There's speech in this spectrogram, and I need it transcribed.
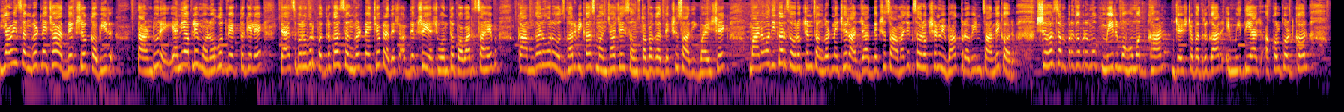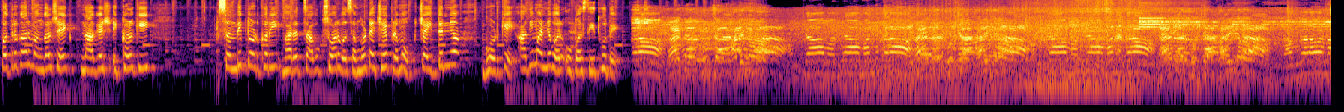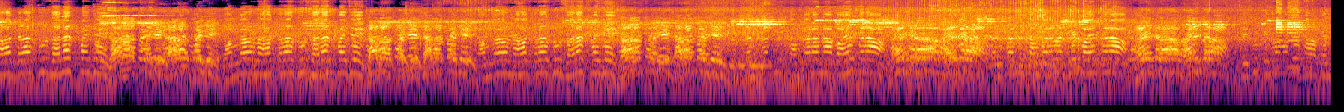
यावेळी संघटनेच्या अध्यक्ष कबीर तांडुरे यांनी आपले मनोगत व्यक्त केले. त्याचबरोबर पत्रकार संघटनेचे प्रदेशाध्यक्ष यशवंत पवार साहेब कामगार व रोजगार विकास मंचाचे संस्थापक अध्यक्ष सादिक भाई शेख मानवाधिकार संरक्षण संघटनेचे राज्याध्यक्ष सामाजिक संरक्षण विभाग प्रवीण चांदेकर शहर संपर्क प्रमुख मीर मोहम्मद खान ज्येष्ठ पत्रकार इम्तियाज अकोलकोटकर पत्रकार मंगल शेख नागेश इक्कळकी संदीप तोडकरी भारत चाबुकस्वार व संघटनेचे प्रमुख चैतन्य घोडके आदी मान्यवर उपस्थित होते. करा. आमच्या कामगारावर नाहक त्रास दूर झालाच पाहिजे. झालाच पाहिजे झालाच पाहिजे. कामगारावर नाहक त्रास दूर झालाच पाहिजे. झालाच पाहिजे झालाच पाहिजे. कामगारावर नाहक त्रास दूर झालाच पाहिजे. झालाच पाहिजे झालाच पाहिजे. कंत्राटी कामगारांना बाहेर करा. बाहेर करा बाहेर करा. कंत्राटी कामगारांना गेट बाहेर करा. बाहेर करा बाहेर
